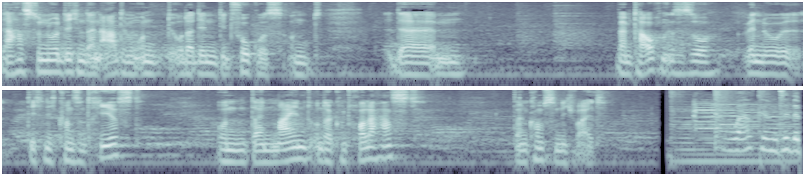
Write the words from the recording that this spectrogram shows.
da hast du nur dich und deinen Atem und, oder den, den Fokus. Und ähm, beim Tauchen ist es so, wenn du dich nicht konzentrierst und dein Mind unter Kontrolle hast, dann kommst du nicht weit. Welcome to the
